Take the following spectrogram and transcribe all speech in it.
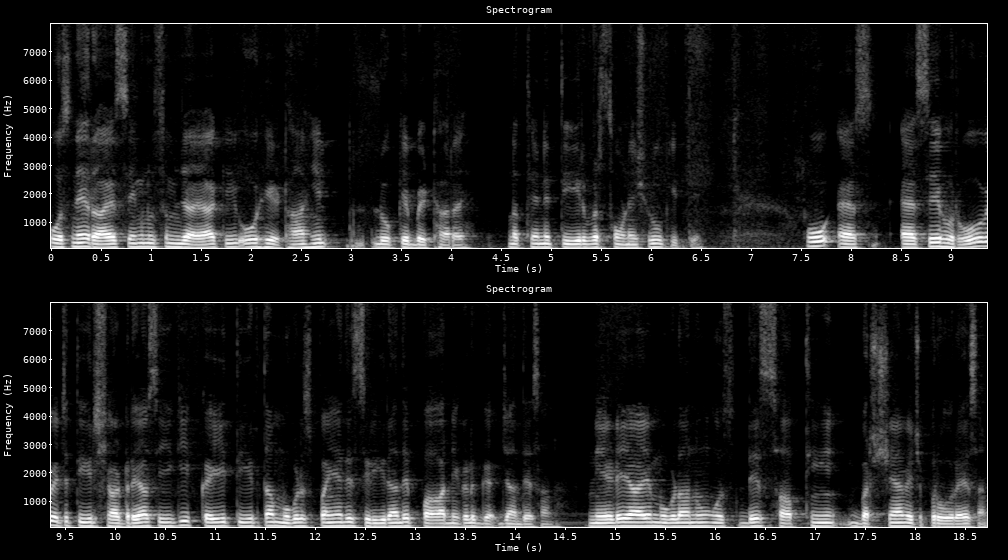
ਉਸਨੇ ਰਾਏ ਸਿੰਘ ਨੂੰ ਸਮਝਾਇਆ ਕਿ ਉਹ ਹੇਠਾਂ ਹੀ ਲੋਕੇ ਬੈਠਾ ਰਹੇ। ਨੱਥੇ ਨੇ ਤੀਰ ਵਰਸਾਉਣੇ ਸ਼ੁਰੂ ਕੀਤੇ। ਉਹ ਐਸ, ਐਸੇ ਰੋਹ ਵਿੱਚ ਤੀਰ ਛੱਡ ਰਿਹਾ ਸੀ ਕਿ ਕਈ ਤੀਰ ਤਾਂ ਮੁਗਲ ਸਿਪਾਹੀਆਂ ਦੇ ਸਰੀਰਾਂ ਦੇ ਪਾਰ ਨਿਕਲ ਗ- ਜਾਂਦੇ ਸਨ। ਨੇੜੇ ਆਏ ਮੁਗਲਾਂ ਨੂੰ ਉਸ ਦੇ ਸਾਥੀ ਬਰਸ਼ਿਆਂ ਵਿੱਚ ਪਰੋ ਰਹੇ ਸਨ।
